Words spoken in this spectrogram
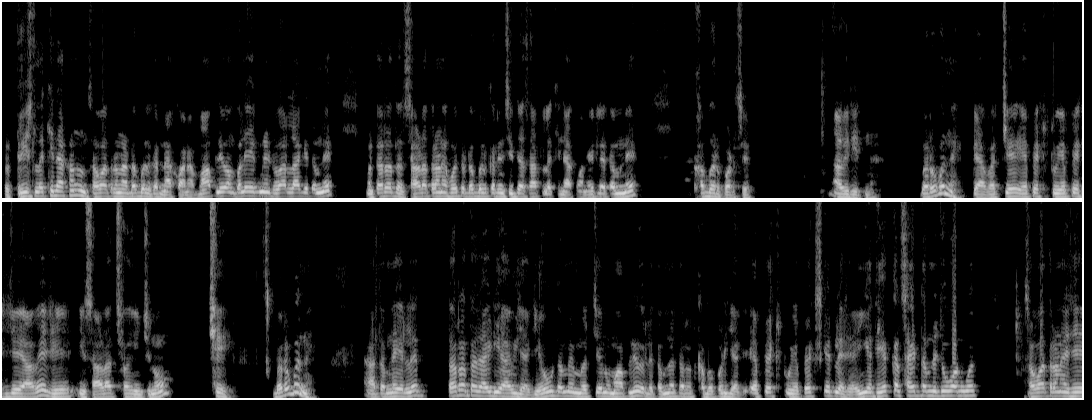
તો ત્રીસ લખી નાખવાનું સવા ત્રણના ડબલ કરી નાખવાના. માપ લેવા ભલે એક મિનિટ વાર લાગે તમને પણ તરત જ સાડા ત્રણે હોય તો ડબલ કરીને સીધા સાત લખી નાખવાના. એટલે તમને ખબર પડશે. આવી રીતના. બરોબર ને? કે આ વચ્ચે એપેક્સ ટુ એપેક્સ જે આવે છે એ સાડા છ ઇંચનો છે. બરોબર ને? આ તમને એટલે તરત જ આઈડિયા આવી જાય એવું તમે વચ્ચેનું માપ લ્યો એટલે તમને તરત ખબર પડી જાય એપેક્સ ટુ એપેક્સ કેટલે છે? અહીંયાથી એક જ સાઈડ તમને જોવાનું હોય. સવા ત્રણે છે,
